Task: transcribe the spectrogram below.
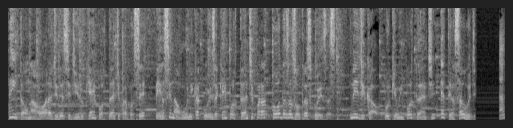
Então, na hora de decidir o que é importante para você, pense na única coisa que é importante para todas as outras coisas. Medical, porque o importante é ter saúde. Ah.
